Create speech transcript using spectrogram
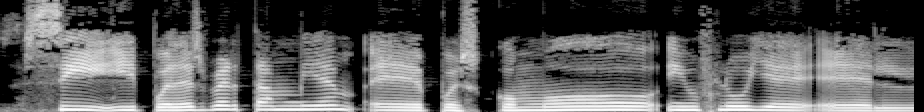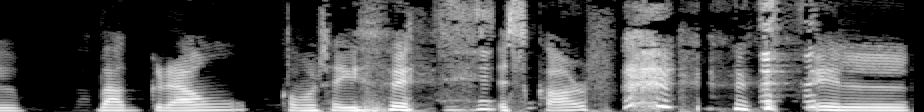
sí y puedes ver también eh, pues cómo influye el background cómo se dice scarf. El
